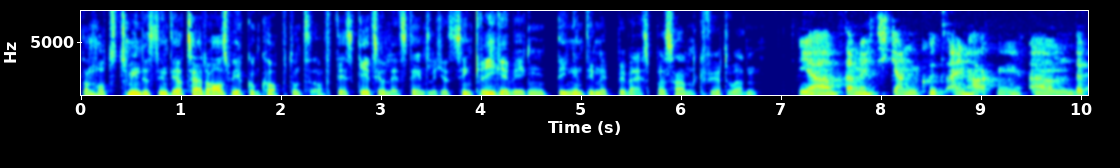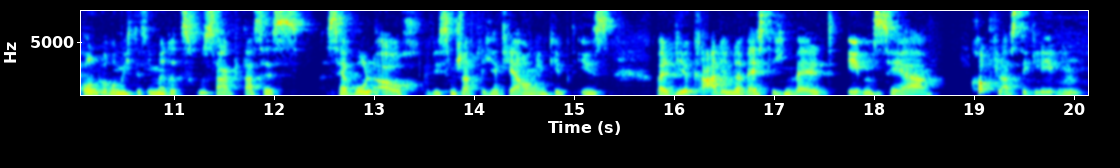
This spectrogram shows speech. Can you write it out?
dann hat es zumindest in der Zeit Auswirkung gehabt. Und auf das geht's ja letztendlich. Es sind Kriege wegen Dingen, die nicht beweisbar sind, geführt worden. Ja, da möchte ich gerne kurz einhaken. Ähm, der Grund, warum ich das immer dazu sage, dass es sehr wohl auch wissenschaftliche Erklärungen gibt, ist, weil wir gerade in der westlichen Welt eben sehr kopflastig leben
